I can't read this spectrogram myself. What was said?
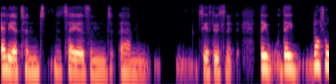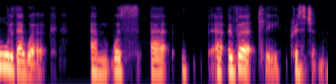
Eliot and Sayers and um, C.S. Lewis, they they not all of their work um, was uh, uh, overtly Christian.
